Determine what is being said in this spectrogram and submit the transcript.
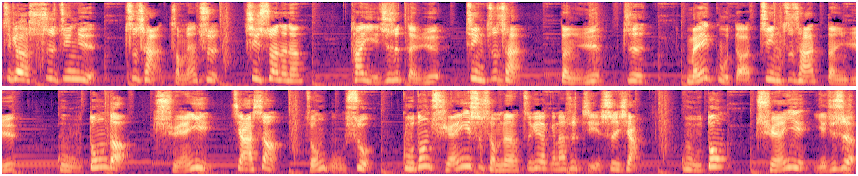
这个市净率资产怎么样去计算的呢？它也就是等于净资产等于这每股的净资产等于股东的权益加上总股数。股东权益是什么呢？这个要跟大家去解释一下。股东权益也就是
